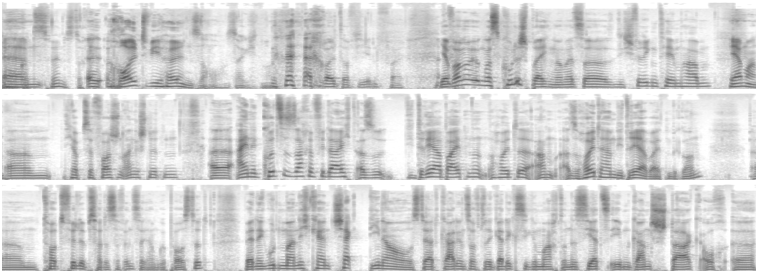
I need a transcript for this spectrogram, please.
Ähm, Gottes Willen, ist doch äh, rollt wie Höllensau, sag ich nur. rollt auf jeden Fall. Ja, wollen wir irgendwas Cooles sprechen, wenn wir jetzt äh, die schwierigen Themen haben? Ja, Mann. Ähm, ich habe es ja vorher schon angeschnitten. Äh, eine kurze Sache vielleicht, also die Dreharbeiten heute haben, also heute haben die Dreharbeiten begonnen. Ähm, Todd Phillips hat es auf Instagram gepostet. Wer den guten Mann nicht kennt, checkt ihn aus. Der hat Guardians of the Galaxy gemacht und ist jetzt eben ganz stark auch, äh,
